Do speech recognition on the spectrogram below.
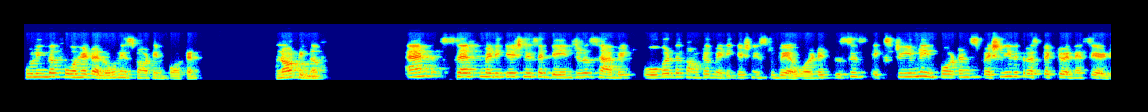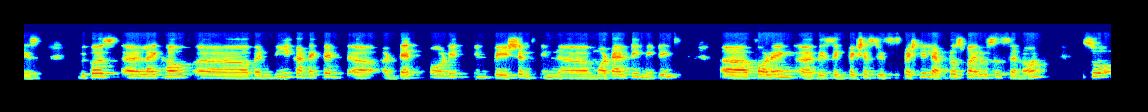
Cooling the forehead alone is not important, not enough. And self-medication is a dangerous habit. Over-the-counter medication is to be avoided. This is extremely important, especially with respect to NSAIDs, because uh, like how uh, when we conducted uh, a death audit in patients in uh, mortality meetings, following uh, this infectious disease, especially leptospirosis and all. So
